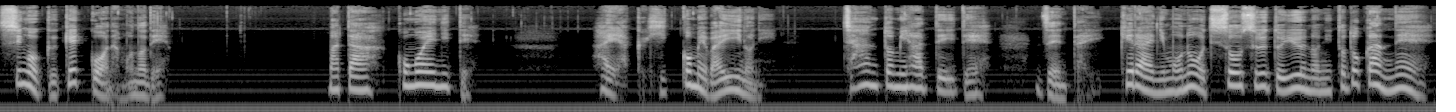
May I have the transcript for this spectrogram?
至極結構なものでまた小声にて早く引っ込めばいいのにちゃんと見張っていて全体家来に物を地層するというのに届かんね。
